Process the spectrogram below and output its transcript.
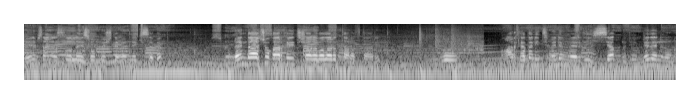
Benim sana ısrarla S15 dememdeki sebep ben daha çok arka itiş arabaların taraftarıyım. O arkadan itmenin verdiği hissiyat mı diyeyim? Ne denir ona?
